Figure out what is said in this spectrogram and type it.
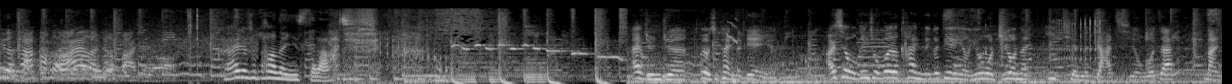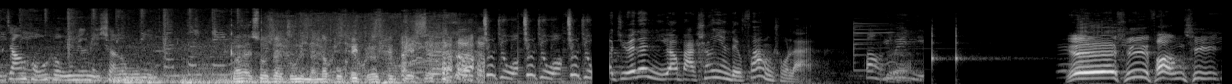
越发可爱了。这个发型，可爱就是胖的意思啦，其实。哎，娟娟，我有去看你的电影。而且我跟你说，为了看你那个电影，因为我只有那一天的假期，我在《满江红》和《无名》里选了无名。你刚才说出来，总理难道不会得罪别人？救救我！救救我！救救！我觉得你要把声音得放出来，放对你。也许放弃。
